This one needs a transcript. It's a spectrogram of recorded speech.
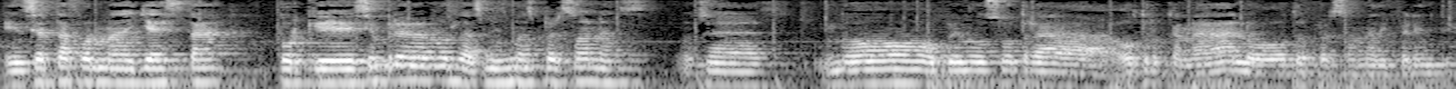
en cierta forma ya está, porque siempre vemos las mismas personas, o sea, no vemos otra otro canal o otra persona diferente,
